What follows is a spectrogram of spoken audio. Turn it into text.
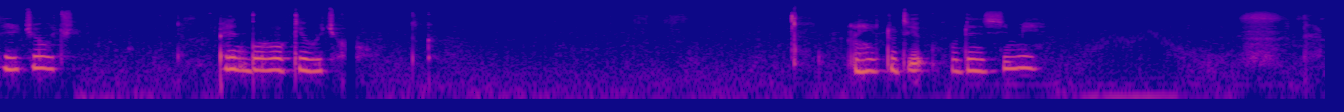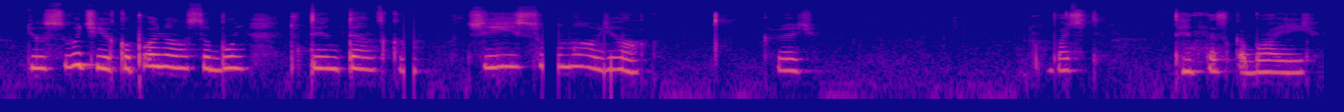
Чотири чого? П'ять блоків чого. І тут є один сімей. Я случай копальна з собою тут інтенска. Ще її сумав як. Короче. Бачите, тентеска бає їх.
